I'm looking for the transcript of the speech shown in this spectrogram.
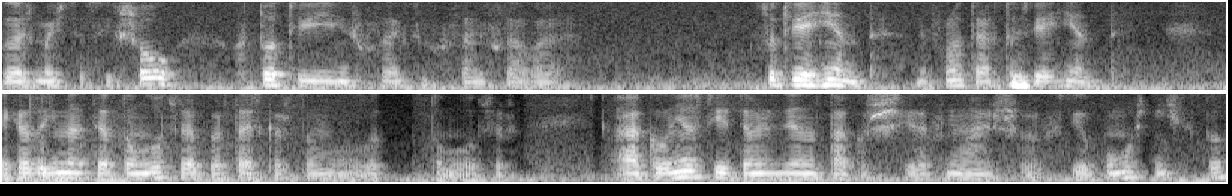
будеш бачити своїх шоу. Хто твій? Він сказав, як це сказав, він сказав. е, Хто твій агент? Не промоутер, а хто твій агент? Якраз заді мене стояв Том Лофлер, я повертаюсь, кажу тому, от Том Лофлер. А коло нього стоїть там людина також, я так розумію, що його помощник чи хто.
